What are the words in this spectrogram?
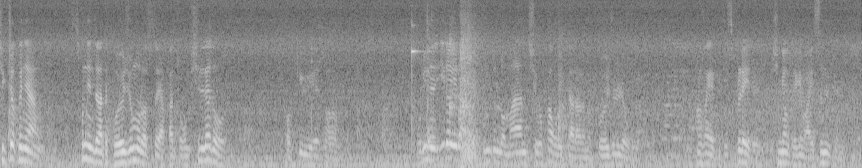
직접 그냥 손님들한테 보여줌으로써 약간 조금 신뢰도 얻기 위해서 우리는 이러이러한 제품들로만 취급하고 있다라는 걸 보여주려고 항상 이렇게 디스플레이를 신경 되게 많이 쓰는 편이에요.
